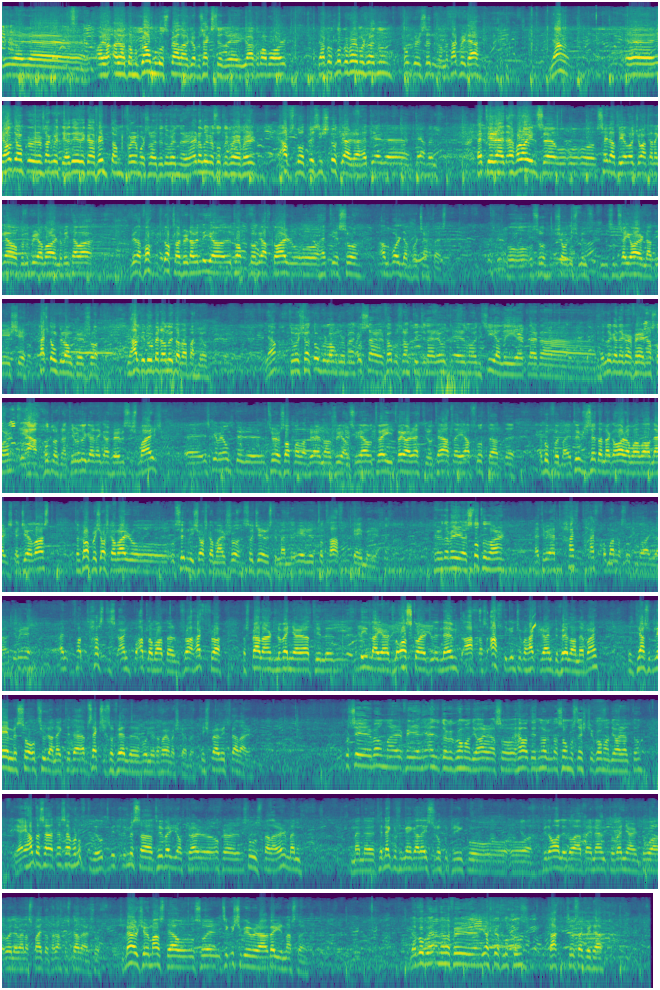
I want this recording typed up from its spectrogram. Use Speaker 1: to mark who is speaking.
Speaker 1: Det är eh alla de gamla spelarna jobbar på 60, det är Jakob Amor. Jakob Lukka Fermersrøyden.
Speaker 2: Konkur Sindon, men tack för det.
Speaker 1: Ja, Eh, jag hade också sagt vet jag, det är det 15 för mål så du vinner. Är det lyckas åt kvar för?
Speaker 2: Absolut, vi är stort där. Det är det är det är förhållelse och och och sälja till jag att han går och bli larn och vi tar vi har fått knocklar för det vill jag toppen någon i allt där och det är så allvarligt för chatta istället och och så kör det inte men som säger Arne att det är inte helt onkel onkel så vi hade då bättre nytta där nu.
Speaker 1: Ja, du har kört onkel onkel men och så är fotbollsframtiden där ut är det någon chili ett där vi lukar några affärer nästa år.
Speaker 2: Ja, 100 procent. Vi lukar några affärer visst smär. Eh, jag skrev under tror jag sappala för en annan sjön så vi har två två år rätt och tätla är absolut att att uppfylla. Jag tror inte sätta några ara man när det ska gövast. Ta kroppen kjørska mer og, og sinne kjørska mer, så, så gjøres det, men er det totalt gamer,
Speaker 1: ja. Hur det blir stått där.
Speaker 2: Det är ett helt helt förbannat stått där ja. Det blir en fantastisk ang på alla matar från helt från från spelaren til till Lilla Lillajard till Oscar till nämnt alt alltså allt gick inte för hackra inte fällan där bara. Och det här så glömmer så otroligt näkt det är sex så fel vunnit det förmäskapet. Det spelar vi spelare.
Speaker 1: Hur ser vänner för en ända tog kommande år alltså har det några som störst kommande år helt då.
Speaker 2: Ja, jag håller så att det ser förnuftigt ut. Vi missar tyvärr några stora storspelare men Men uh, till nästa som gänga läser runt omkring och och vid alla då är nämnt och vänjer då eller väl spajta till rätta spelare så. Så mer kör man stä och så är tycker vi vi är väldigt nästa.
Speaker 1: Jag går på en för hjärtat lucka.
Speaker 2: Tack, tusen tack för det.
